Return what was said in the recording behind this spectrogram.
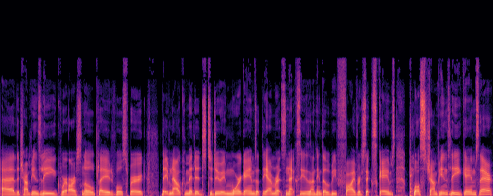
uh, the Champions League, where Arsenal played Wolfsburg. They've now committed to doing more games at the Emirates next season. I think there'll be five or six games plus Champions League games there.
